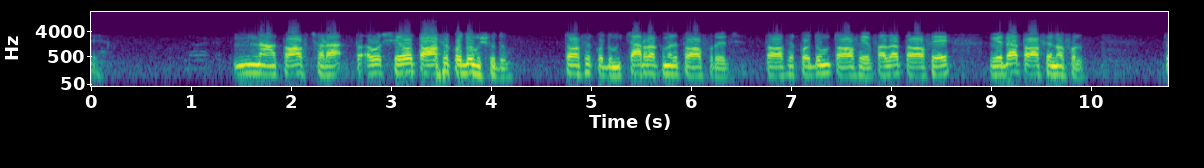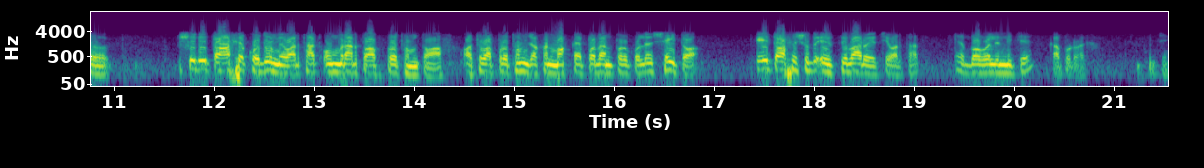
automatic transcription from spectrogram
জি। না তফ ছাড়া তো- ও সেও তওয়াফে কদুম শুধু। তওয়াফে কদুম চার রকমের তওয়াফ রয়েছে। তওয়াফে কদুম তওয়াফে ফাজা তওয়াফে বেদা তওয়াফে নফল। তো শুধু তওয়াফে কদুমে অর্থাৎ উমরার তওয়াফ প্রথম তওয়াফ অথবা প্রথম যখন মক্কায় প্রদান করলেন সেই তওয়াফ। এই তওয়াফে শুধু ইস্তেবা রয়েছে অর্থাৎ বগলের নিচে কাপড় রাখা। জি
